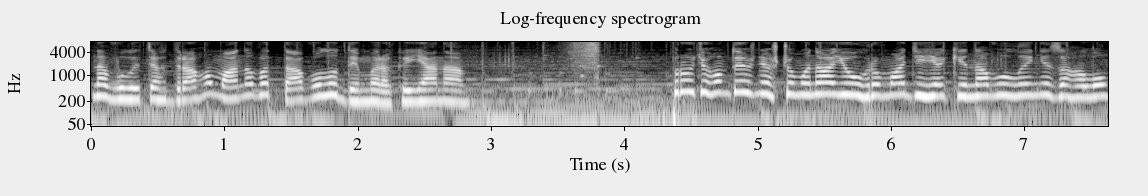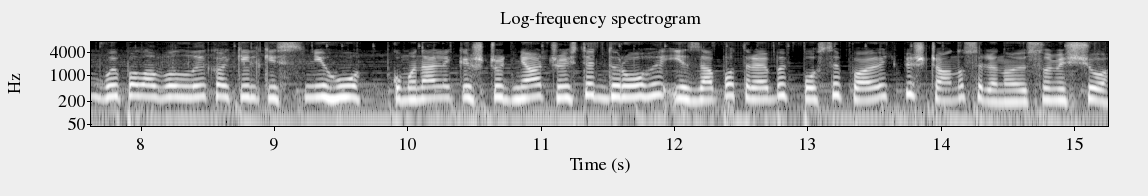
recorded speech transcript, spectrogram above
на вулицях Драгоманова та Володимира Кияна. Протягом тижня, що минає у громаді, як і на Волині, загалом випала велика кількість снігу. Комунальники щодня чистять дороги і за потреби посипають піщано-соляною сумішю.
